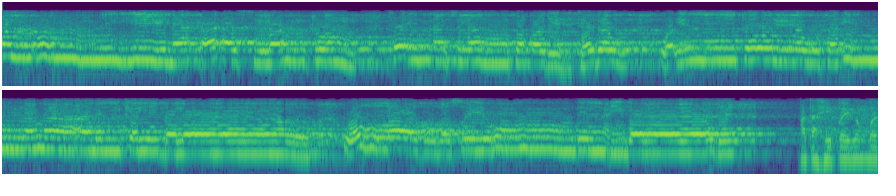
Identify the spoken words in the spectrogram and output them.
والأميين أأسلمتم فإن أسلموا فقد اهتدوا وإن تولوا فإنما عليك البلاغ والله بصير بالعباد आता हे पैगंबर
